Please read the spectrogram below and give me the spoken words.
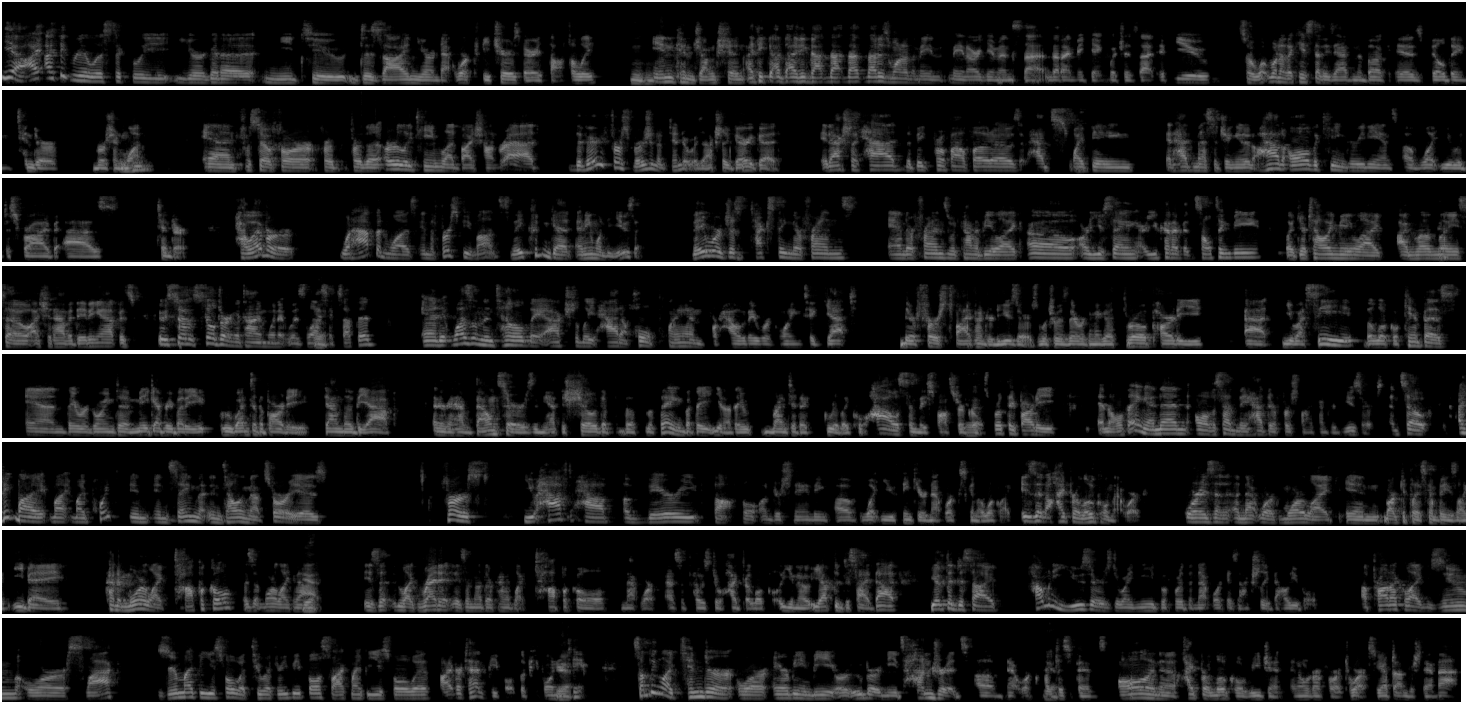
Yeah, I, I think realistically, you're going to need to design your network features very thoughtfully. Mm-hmm. in conjunction. I think I think that, that that that is one of the main main arguments that that I'm making, which is that if you so what, one of the case studies I have in the book is building Tinder version mm-hmm. one. And for, so for, for, for the early team led by Sean Rad, the very first version of Tinder was actually very good. It actually had the big profile photos, it had swiping, it had messaging, and it had all the key ingredients of what you would describe as Tinder. However, what happened was in the first few months, they couldn't get anyone to use it. They were just texting their friends, and their friends would kind of be like, "Oh, are you saying? Are you kind of insulting me? Like you're telling me like I'm lonely, so I should have a dating app?" It's it was so, still during a time when it was less yeah. accepted, and it wasn't until they actually had a whole plan for how they were going to get their first 500 users, which was they were going to go throw a party at USC, the local campus, and they were going to make everybody who went to the party download the app. And they're going to have bouncers and you have to show the, the, the, thing but they you know they rented a really cool house and they sponsored a girl's birthday party and the whole thing. And then all of a sudden they had their first 500 users. And so i think my my, my point in in saying that in telling that story is first you have to have a very thoughtful understanding of what you think your network's going to look like. Is it a hyper local network or is it a network more like in marketplace companies like ebay kind of more like topical is it more like that yeah is it like Reddit is another kind of like topical network as opposed to hyper local. You know, you have to decide that. You have to decide how many users do I need before the network is actually valuable. A product like Zoom or Slack, Zoom might be useful with two or three people. Slack might be useful with five or ten people, the people on your team. Something like Tinder or Airbnb or Uber needs hundreds of network participants, yeah. all in a hyper local region, in order for it to work. So you have to understand that.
